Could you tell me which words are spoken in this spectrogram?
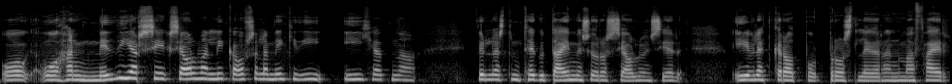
og, og hann miðjar sig sjálfan líka ofsalega mikið í, í hérna fyrirlestum tekur dæmisur á sjálfun sér yfirleitt grátbróstlegar hann maður fær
